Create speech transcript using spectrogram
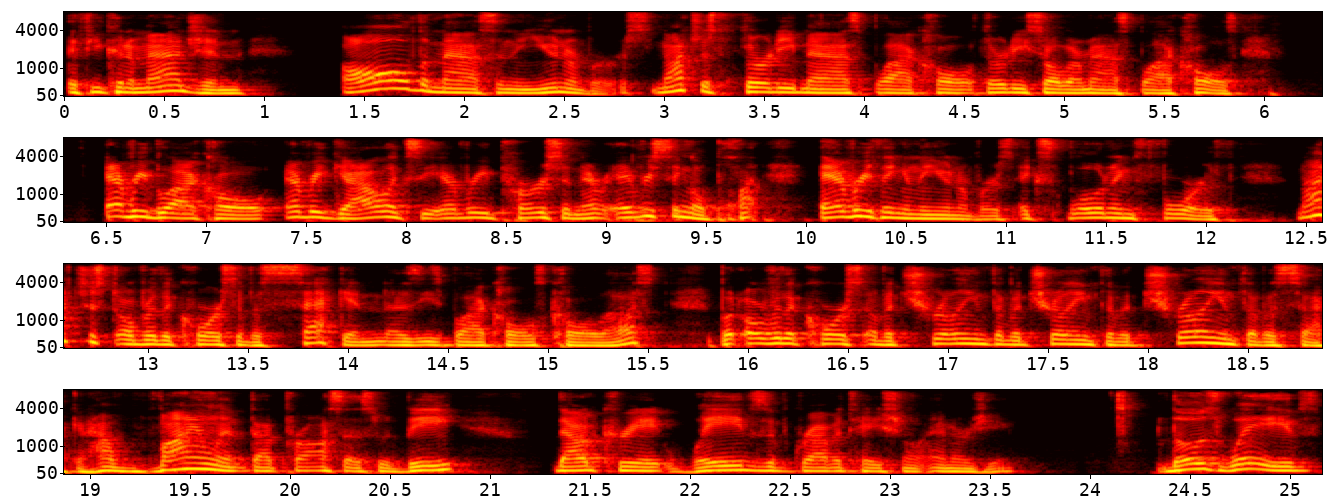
if you can imagine, all the mass in the universe, not just 30 mass black hole, 30 solar mass black holes, every black hole, every galaxy, every person, every, every single planet, everything in the universe exploding forth, not just over the course of a second as these black holes coalesced, but over the course of a trillionth of a trillionth of a trillionth of a second. How violent that process would be. That would create waves of gravitational energy. Those waves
